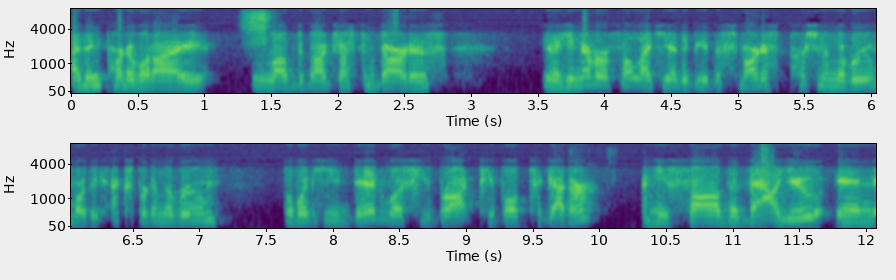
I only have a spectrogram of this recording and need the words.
I think part of what I loved about Justin Dart is, you know, he never felt like he had to be the smartest person in the room or the expert in the room. But what he did was he brought people together and he saw the value in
